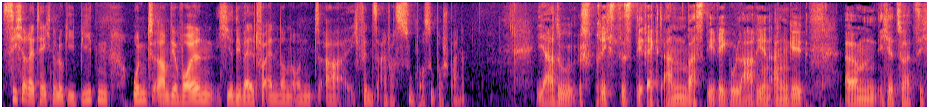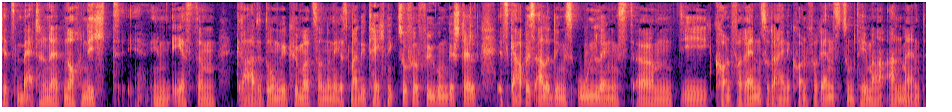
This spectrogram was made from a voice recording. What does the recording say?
sichere Technologie bieten und äh, wir wollen hier die Welt verändern und äh, ich finde es einfach super, super spannend. Ja, du sprichst es direkt an, was die Regularien angeht. Ähm, hierzu hat sich jetzt Matternet noch nicht in erstem Grade drum gekümmert, sondern erstmal die Technik zur Verfügung gestellt. Jetzt gab es allerdings unlängst ähm, die Konferenz oder eine Konferenz zum Thema Unmanned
